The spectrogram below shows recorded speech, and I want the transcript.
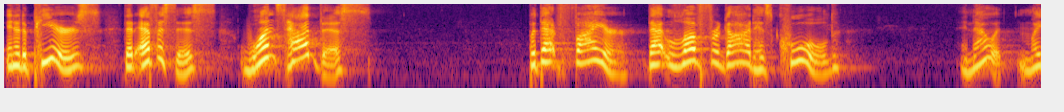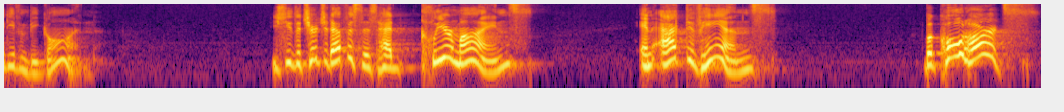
And it appears that Ephesus once had this, but that fire, that love for God has cooled, and now it might even be gone. You see, the church at Ephesus had clear minds and active hands but cold hearts.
